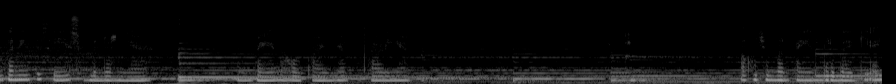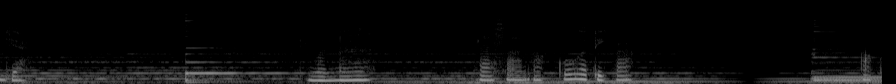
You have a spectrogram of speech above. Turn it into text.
bukan itu sih sebenarnya yang pengen aku tanya ke kalian. Aku cuma pengen berbagi aja. Gimana perasaan aku ketika aku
